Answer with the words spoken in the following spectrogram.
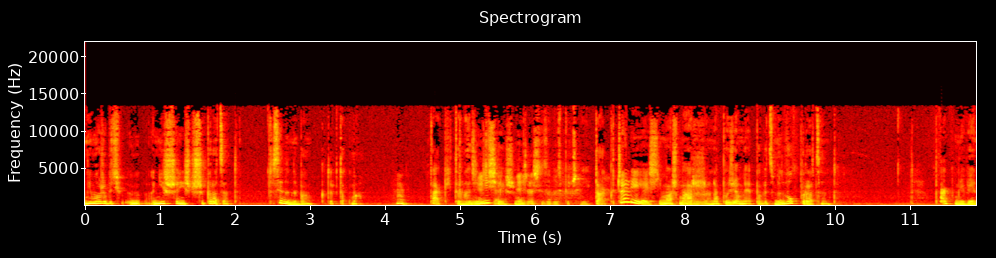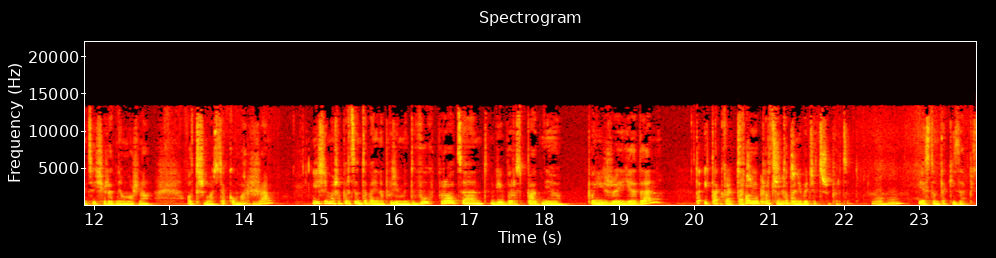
nie może być niższe niż 3%. To jest jedyny bank, który tak ma. Tak, i to na dzień Nieźle, dzisiejszy. nieźle się zabezpieczyli. Tak, czyli jeśli masz marżę na poziomie powiedzmy 2%, tak mniej więcej średnio można otrzymać taką marżę. Jeśli masz oprocentowanie na poziomie 2%, WIBOR spadnie poniżej 1, to i tak, Tak, twoje patrzę. oprocentowanie będzie 3%. Jest tam taki zapis.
